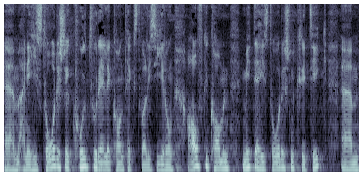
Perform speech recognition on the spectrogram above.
Ähm, eine historische, kulturelle Kontextualisierung, aufgekommen mit der historischen Kritik, ähm,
